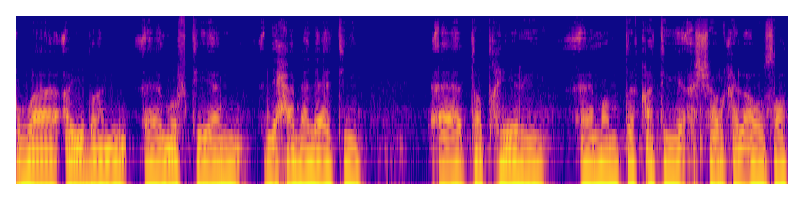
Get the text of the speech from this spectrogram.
وأيضا آه، مفتيا لحملات آه، تطهير آه، منطقة الشرق الأوسط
